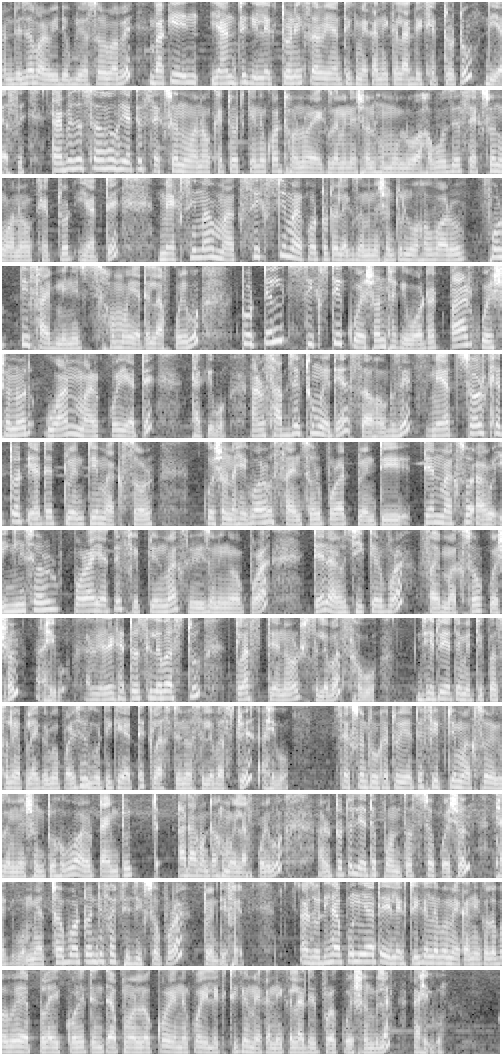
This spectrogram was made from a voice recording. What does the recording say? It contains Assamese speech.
আনৰিজাৰ্ভ আৰু ই ডব্লিউ এছৰ বাবে। বাকী য়ান্ত্ৰিক ইলেক্ট্ৰনিক্স আৰু য়ান্ত্ৰিক মেকানিকেল আদিৰ ক্ষেত্ৰতো দিয়া আছে। তাৰপিছত চাওক ইয়াতে ছেকশ্যন ওৱানৰ ক্ষেত্ৰত কেনেকুৱা ধৰণৰ এক্সামিনেশ্যনসমূহ লোৱা হ'ব যে ছেকশ্যন ওৱানৰ ক্ষেত্ৰত ইয়াতে মেক্সিমাম মাৰ্ক ছিক্সটি মাৰ্কৰ টোটেল এক্সামিনেশ্যনটো লোৱা হ'ব আৰু ফৰ্টি ফাইভ মিনিটছ সময় ইয়াতে লাভ কৰিব। টোটেল ছিক্সটি কুৱেশ্যন থাকিব। অৰ্থাৎ পাৰ কুৱেশ্যনত ওৱান মাৰ্ক কৰি ইয়াতে থাকিব। আৰু ছাবজেক্টসমূহ এতিয়া চাওক যে মেথছৰ ক্ষেত্ৰত ইয়াতে টুৱেণ্টি মাৰ্কছৰ কুৱেশ্যন আহিব আৰু ছায়েন্সৰ পৰা টুৱেণ্টি টেন মাৰ্কছৰ আৰু ইংলিছৰ পৰা ইয়াতে ফিফটিন মাৰ্কছ ৰিজনিঙৰ পৰা টেন আৰু জি কেৰ পৰা ফাইভ মাৰ্কছৰ কুৱেশ্যন আহিব। আৰু ইয়াৰে ক্ষেত্ৰত চিলেবাছটো ক্লাছ টেনৰ চিলেবাছ হ'ব। যিহেতু ইয়াতে মেট্ৰিক পাছলৈ এপ্লাই কৰিব পাৰিছে গতিকে ইয়াতে ক্লাছ টেনৰ চিলেবাছটোৱে আহিব। ছেকশ্যন টুৰ ক্ষেত্ৰত ইয়াতে ফিফটি মাৰ্কছৰ এক্সামিনেশ্যনটো হ'ব আৰু টাইমটোত আধা ঘণ্টা সময় লাভ কৰিব। আৰু টোটেল ইয়াতে পঞ্চাছটা কুৱেশ্যন থাকিব। মেথছৰ পৰা টুৱেণ্টি ফাইভ ফিজিক্সৰ পৰা টুৱেণ্টি ফাইভ আৰু যদিহে আপুনি ইয়াতে ইলেক্ট্ৰিকেল নাইবা মেকানিকেলৰ বাবে এপ্লাই কৰে তেন্তে আপোনালোকৰ এনেকুৱা ইলেক্ট্ৰিকেল মেকানিকেল আদিৰ পৰা কুৱেশ্যনবিলাক আহিব।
